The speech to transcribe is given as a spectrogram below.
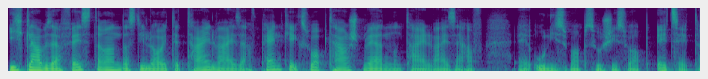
ich glaube sehr fest daran, dass die Leute teilweise auf PancakeSwap tauschen werden und teilweise auf äh, Uniswap, SushiSwap etc.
